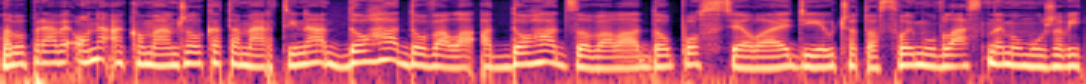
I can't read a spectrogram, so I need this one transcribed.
Lebo práve ona ako manželka, tá Martina, dohadovala a dohadzovala do postele dievčata svojmu vlastnému mužovi,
